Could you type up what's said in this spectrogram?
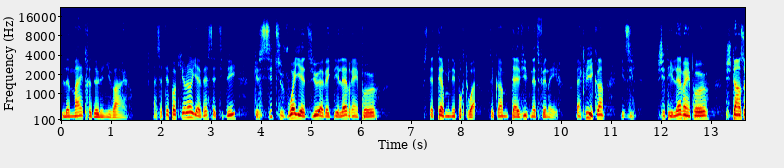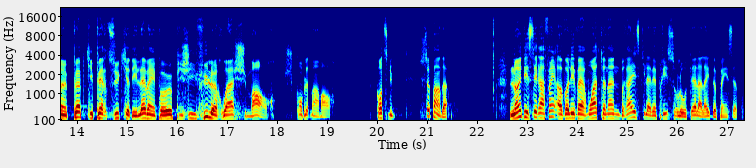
le Maître de l'univers. À cette époque-là, il y avait cette idée que si tu voyais Dieu avec des lèvres impures, c'était terminé pour toi. C'est comme ta vie venait de finir. Fait lui, il est comme, il dit, j'ai des lèvres impures, je suis dans un peuple qui est perdu, qui a des lèvres impures, puis j'ai vu le roi, je suis mort. Je suis complètement mort. Continue. Cependant, l'un des séraphins a volé vers moi, tenant une braise qu'il avait prise sur l'autel à l'aide de pincettes.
